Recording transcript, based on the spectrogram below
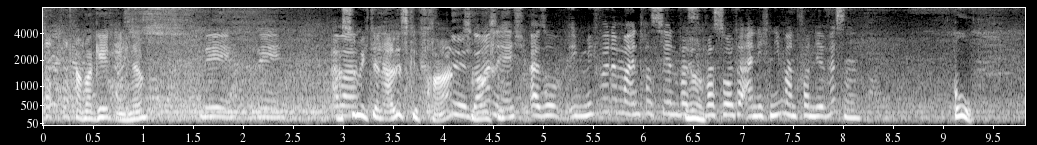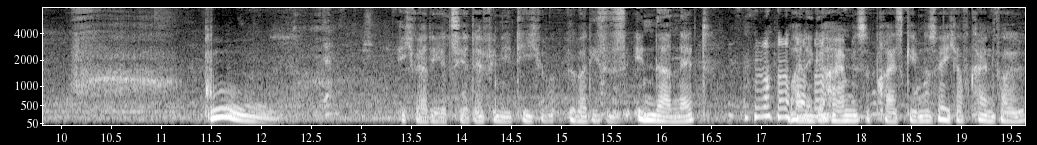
aber geht nicht, ne? Nee, nee. Hast Aber- du mich denn alles gefragt? Nö, gar Beispiel? nicht. Also mich würde mal interessieren, was, Ja. was sollte eigentlich niemand von dir wissen? Oh. Puh. Ich werde jetzt hier definitiv über dieses Internet meine Geheimnisse preisgeben. Das werde ich auf keinen Fall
